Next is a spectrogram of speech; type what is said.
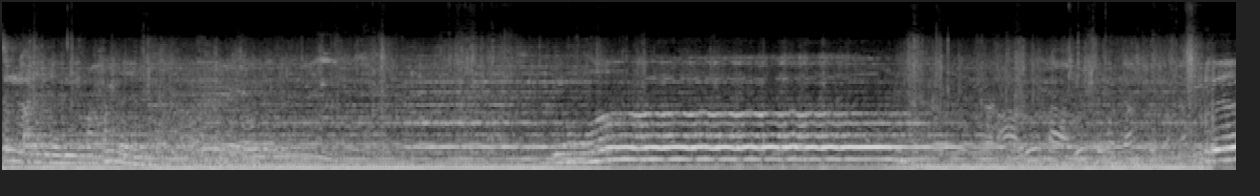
صلوا على النبي محمد. يا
